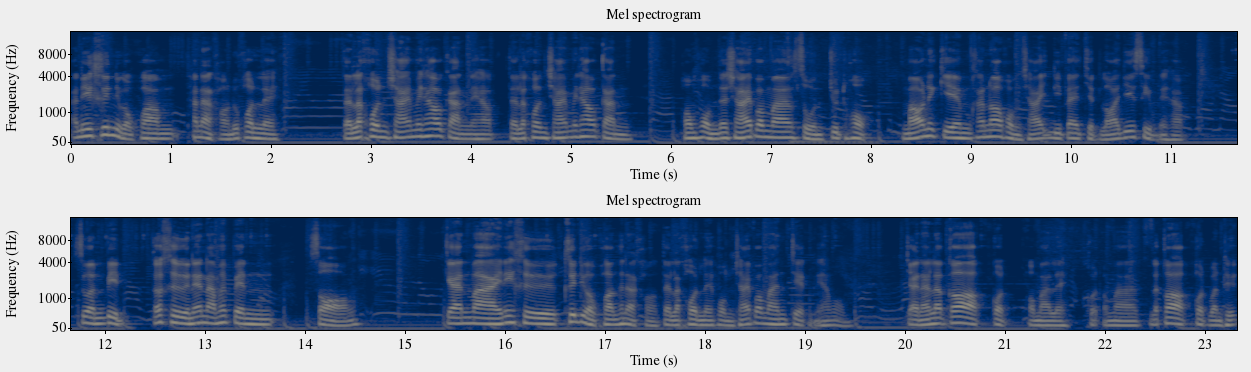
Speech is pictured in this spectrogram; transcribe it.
อันนี้ขึ้นอยู่กับความถนัดของทุกคนเลย แต่ละคนใช้ไม่เท่ากันนะครับ แต่ละคนใช้ไม่เท่ากันของผมจะใช้ประมาณ 0.6 เมาส์ในเกมข้างนอกผมใช้ DPI 720 นะครับ ส่วนบิตก็คือแนะนำให้เป็น 2 แกน Y นี่คือขึ้นอยู่กับความถนัดของแต่ละคนเลยผมใช้ประมาณ 7 นะครับผม จากนั้นแล้วก็กดออกมาเลย กดออกมาแล้วก็กดบันทึก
